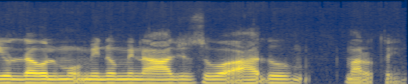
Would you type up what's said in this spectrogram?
ইউল্লাহুল মুমিনু মিন আজুজু আহাদু মারতাইন।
